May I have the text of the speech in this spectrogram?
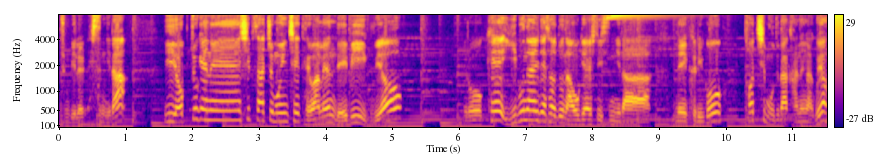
준비를 했습니다. 이 옆쪽에는 14.5인치 대화면 내비이고요. 이렇게 2분할 돼서도 나오게 할 수 있습니다. 네, 그리고 터치 모드가 가능하고요.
